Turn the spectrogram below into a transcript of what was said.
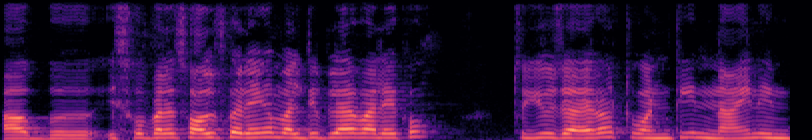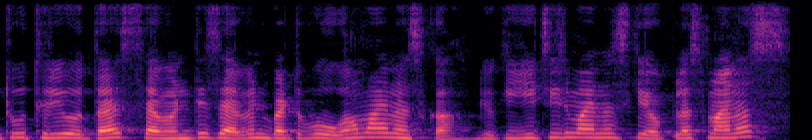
अब इसको पहले सॉल्व करेंगे मल्टीप्लाई वाले को तो ये हो जाएगा ट्वेंटी नाइन इंटू थ्री होता है सेवेंटी सेवन बट वो होगा माइनस का, क्योंकि ये चीज़ माइनस की हो प्लस माइनस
